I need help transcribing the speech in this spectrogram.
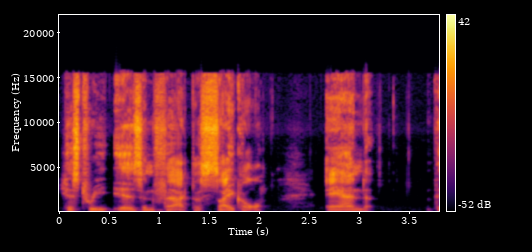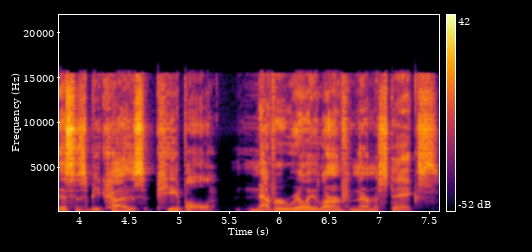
History is, in fact, a cycle. And this is because people never really learn from their mistakes.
